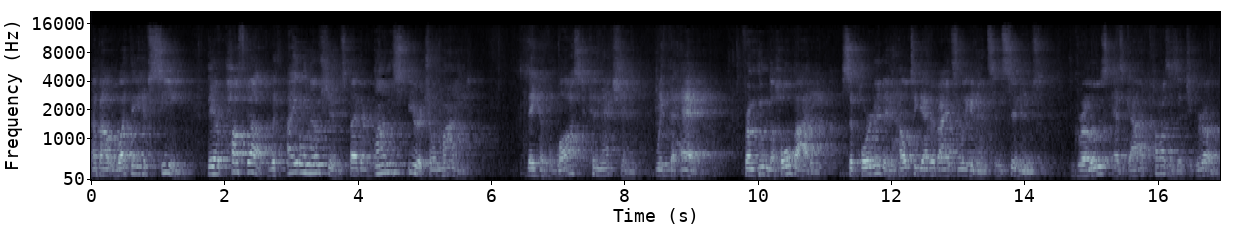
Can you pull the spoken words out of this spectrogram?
about what they have seen. They are puffed up with idle notions by their unspiritual mind they have lost connection with the head, from whom the whole body, supported and held together by its ligaments and sinews, grows as God causes it to grow.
